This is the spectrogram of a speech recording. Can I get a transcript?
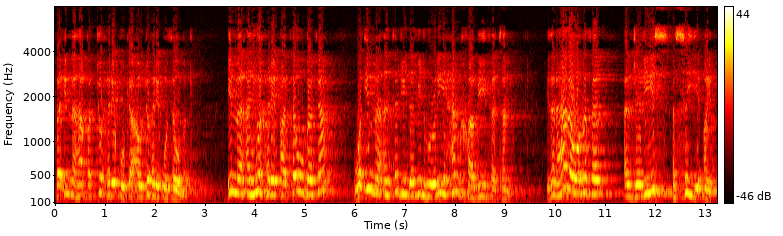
فإنها قد تحرقك أو تحرق ثوبك. إما أن يحرق ثوبك وإما أن تجد منه ريحا خبيثة. إذا هذا هو مثل الجليس السيء أيضا.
